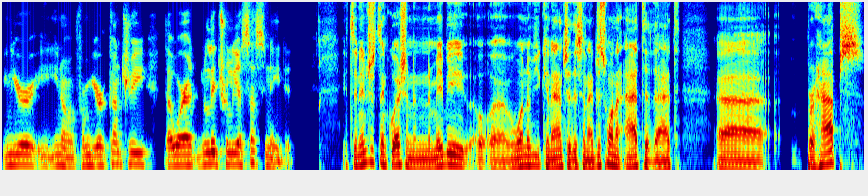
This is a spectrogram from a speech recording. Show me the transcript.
in your you know from your country that were literally assassinated. It's an interesting question, and maybe uh, one of you can answer this. And I just want to add to that. Uh, perhaps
